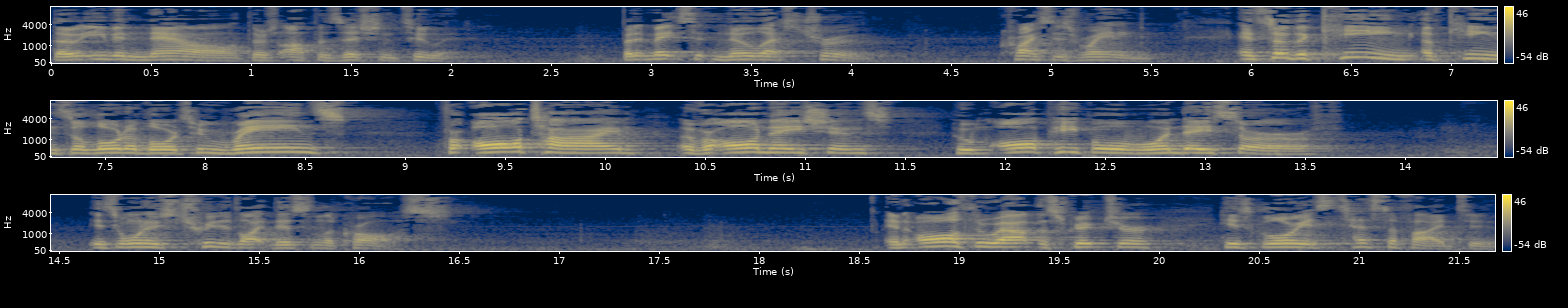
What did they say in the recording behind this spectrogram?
though even now there's opposition to it. But it makes it no less true. Christ is reigning. And so the King of kings, the Lord of lords, who reigns for all time over all nations, whom all people will one day serve, is the one who's treated like this on the cross. And all throughout the scripture, his glory is testified to.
